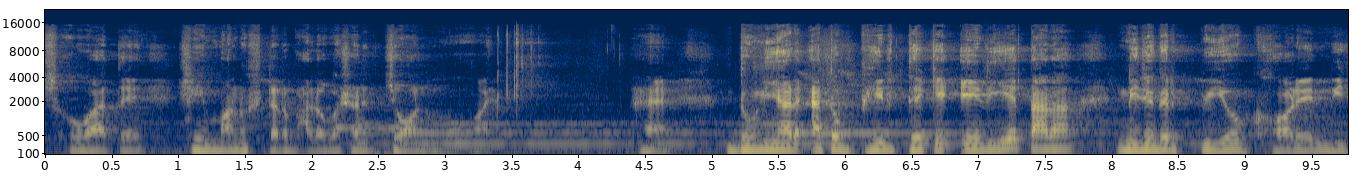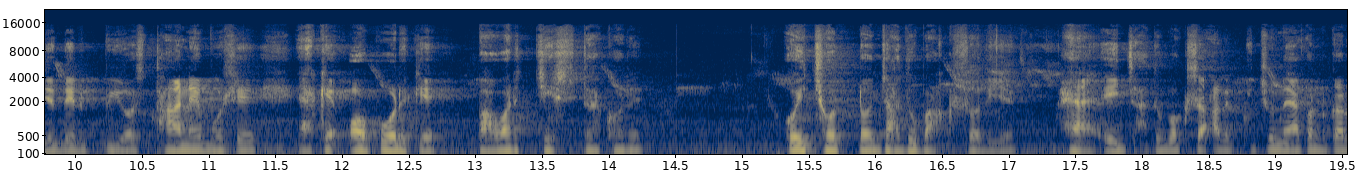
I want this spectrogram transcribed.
ছোঁয়াতে সেই মানুষটার ভালোবাসার জন্ম হয়। হ্যাঁ দুনিয়ার এত ভিড় থেকে এড়িয়ে তারা নিজেদের প্রিয় ঘরে, নিজেদের প্রিয় স্থানে বসে একে অপরকে পাওয়ার চেষ্টা করে। ওই ছোট্ট জাদু বাক্স দিয়ে। হ্যাঁ এই জাদু বাক্স আর কিছু না, এখনকার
